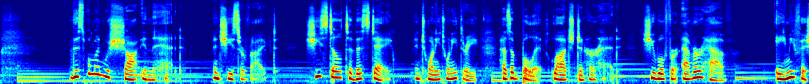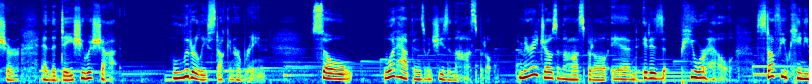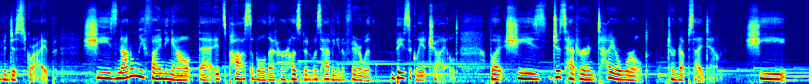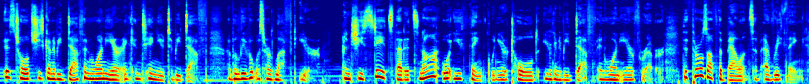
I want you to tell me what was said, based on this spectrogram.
This woman was shot in the head and she survived. She still, to this day, in 2023, has a bullet lodged in her head. She will forever have Amy Fisher and the day she was shot literally stuck in her brain. So, what happens when she's in the hospital? Mary Jo's in the hospital and it is pure hell. Stuff you can't even describe. She's not only finding out that it's possible that her husband was having an affair with basically a child, but she's just had her entire world turned upside down. She is told she's going to be deaf in one ear and continue to be deaf. I believe it was her left ear. And she states that it's not what you think when you're told you're going to be deaf in one ear forever. That throws off the balance of everything.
